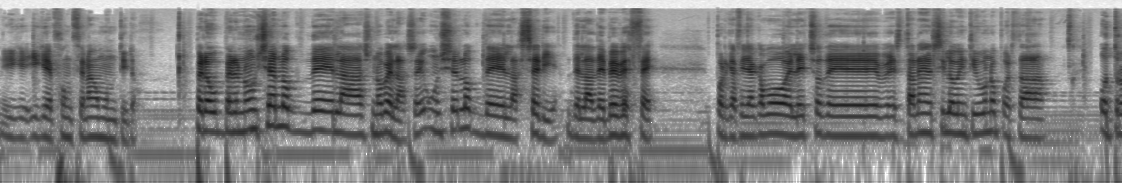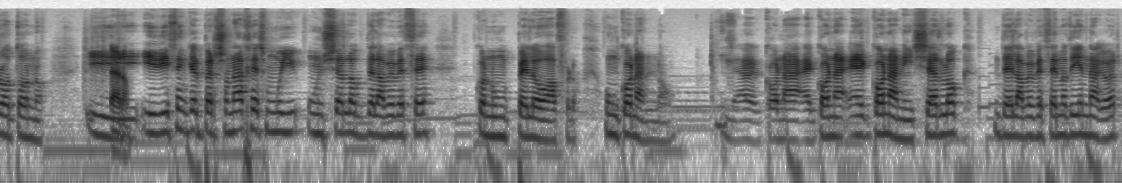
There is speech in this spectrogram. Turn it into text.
y, que- y que funciona como un tiro. Pero, pero no un Sherlock de las novelas, ¿eh? un Sherlock de la serie, de la de BBC. Porque al fin y al cabo el hecho de estar en el siglo XXI pues da otro tono. Y, Claro. y dicen que el personaje es muy un Sherlock de la BBC con un pelo afro. Un Conan no. Conan, eh, Conan- eh, Conan y Sherlock de la BBC no tienen nada que ver.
